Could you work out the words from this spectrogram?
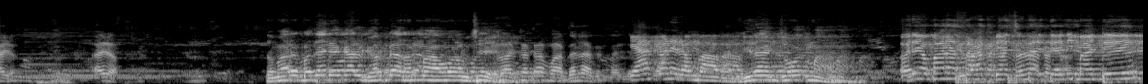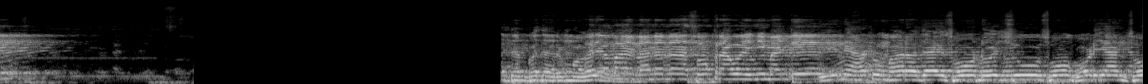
હાલો. હાલો. તમારે બધાને કાલ ગરબા રમવા આવવાનું છે. ક્યાં કાને રમવા આવવાનું? ગિરાન ચોકમાં. અરે અમારા સાત બેચ તેની માટે તેમ બધા રમવા અરે આવ્યા. અમારા નાના નાના છોકરા હોય એની માટે એને હાટું મહારાજાએ સો ડોસ્યું સો ઘોડિયાન સો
